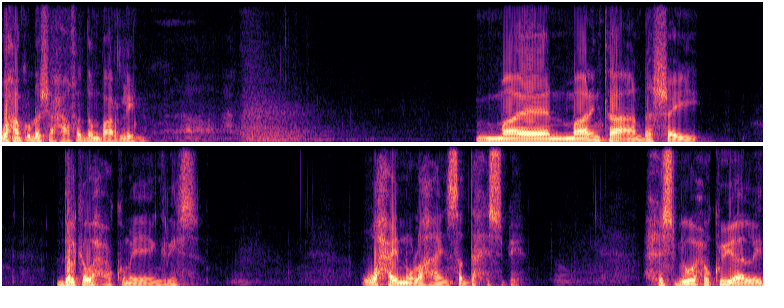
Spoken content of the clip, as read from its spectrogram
waxaan ku dhashay xaafadan baarlin maalintaa aan dhashay dalka waxa xukumaya ingiriis. Waxaynu lahayn saddex xisbi. Xisbi wuxuu ku yaalay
